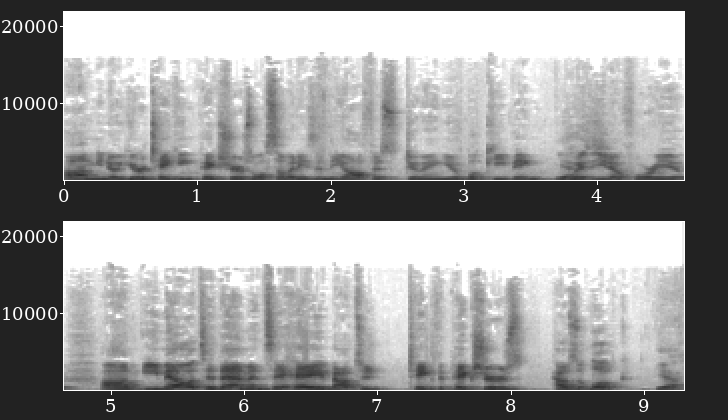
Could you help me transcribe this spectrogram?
um, you know you're taking pictures while somebody's in the office doing your bookkeeping Yes. with you know for you. Um, email it to them and say, hey, about to take the pictures. How's it look? Yeah.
